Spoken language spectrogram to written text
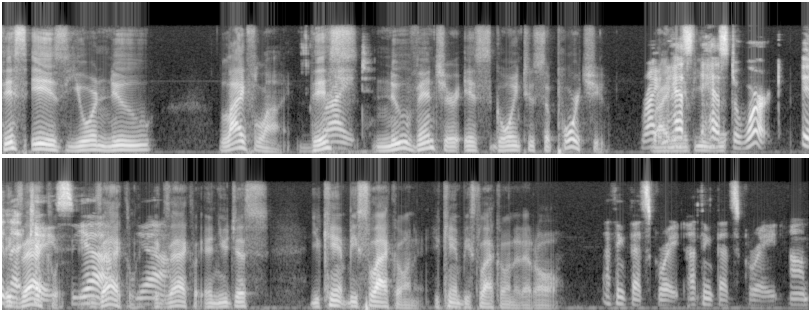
this is your new lifeline. This Right. new venture is going to support you. Right. right? It, has, you, it has to work in exactly, that case. Yeah. Exactly. Yeah. Exactly. And you just you can't be slack on it. You can't be slack on it at all. I think that's great. I think that's great. Um,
